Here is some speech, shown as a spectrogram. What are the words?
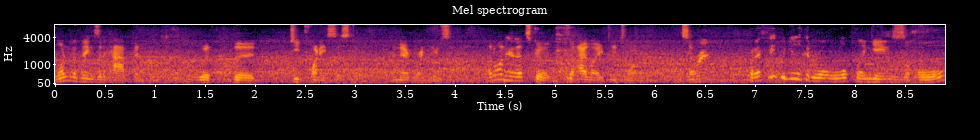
one of the things that happened with the D20 system and everyone using it. I don't want to that's good because I like D20. and stuff. Right. But I think when you look at role playing games as a whole,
